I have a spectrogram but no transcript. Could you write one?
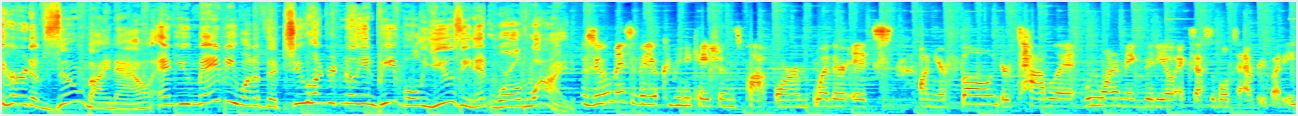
heard of Zoom by now, and you may be one of the 200 million people using it worldwide. Zoom is a video communications platform, whether it's on your phone, your tablet, we want to make video accessible to everybody.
